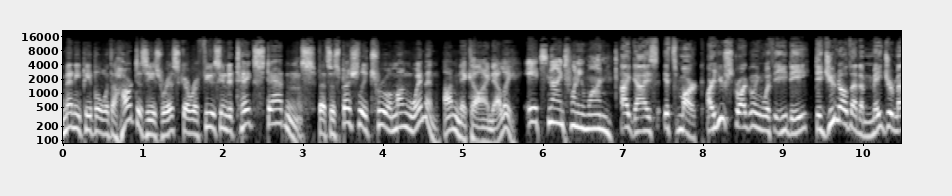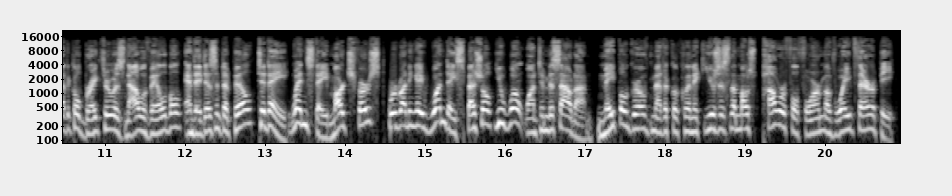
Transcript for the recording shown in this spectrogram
Many people with a heart disease risk are refusing to take statins. That's especially true among women. I'm Nick Iannelli. It's 921. Hi guys, it's Mark. Are you struggling with ED? Did you know that a major medical breakthrough is now available and it isn't a pill? Today, Wednesday, March 1st, we're running a one-day special you won't want to miss out on. Maple Grove Medical Clinic uses the most powerful form of wave therapy.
